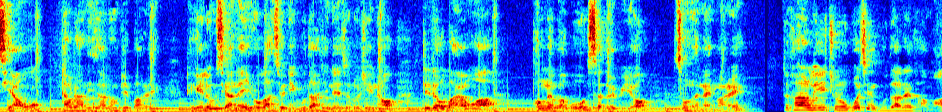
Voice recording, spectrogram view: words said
ဆရာဝန်ဒေါက်တာနေစာလုံးဖြစ်ပါတယ်တကယ်လို့ဆရာနဲ့ယောဂဆွေဒီကုသခြင်းနဲ့ဆိုလို့ရှိရင်တော့ TikTok ဘိုင်အောင်ကဖုန်းနံပါတ်ကိုဆက်သွယ်ပြီးတော့စုံစမ်းနိုင်ပါတယ်တခါလေကျွန်တော်ဝက်ချန်ကူတာတဲ့အခါမှာ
